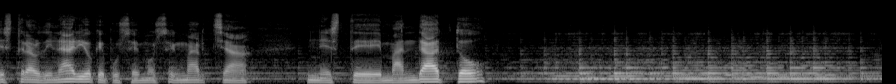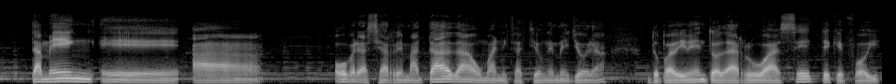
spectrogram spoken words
extraordinario que pusemos en marcha neste mandato. Tamén eh, a obra xa rematada, humanización e mellora do pavimento da Rúa 7 que foi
